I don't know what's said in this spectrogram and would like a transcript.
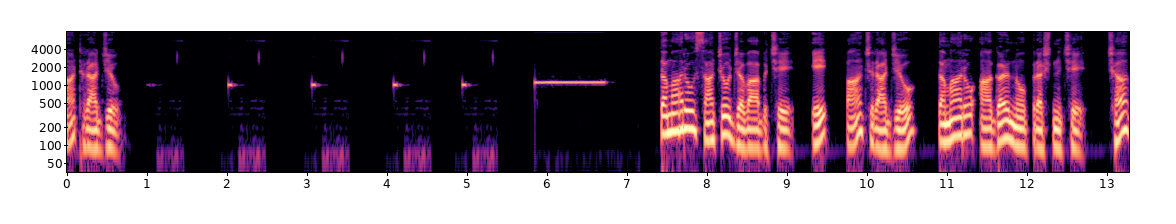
8 રાજ્યો તમારો સાચો જવાબ છે એ પાંચ રાજ્યો તમારો આગળનો પ્રશ્ન છે છ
